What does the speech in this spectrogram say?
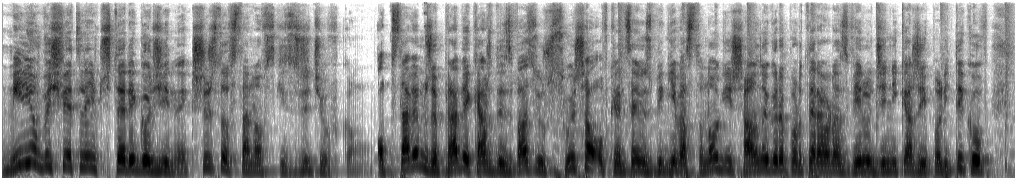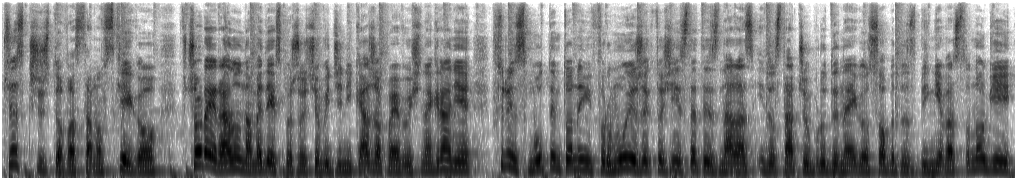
Milion wyświetleń w 4 godziny. Krzysztof Stanowski z życiówką. Obstawiam, że prawie każdy z Was już słyszał o wkręceniu Zbigniewa Stonogi, szalonego reportera oraz wielu dziennikarzy i polityków przez Krzysztofa Stanowskiego. Wczoraj rano na mediach społecznościowych dziennikarza pojawiło się nagranie, w którym smutnym tonem informuje, że ktoś niestety znalazł i dostarczył brudy na jego osobę do Zbigniewa Stonogi,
